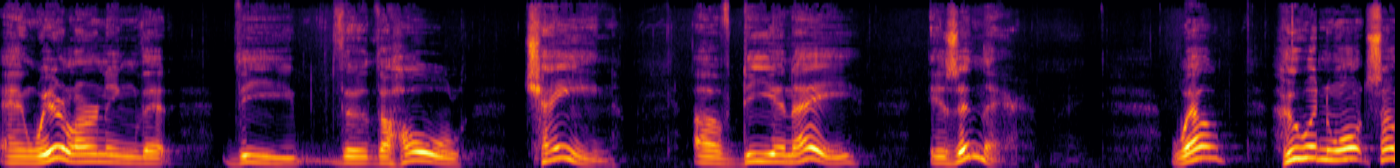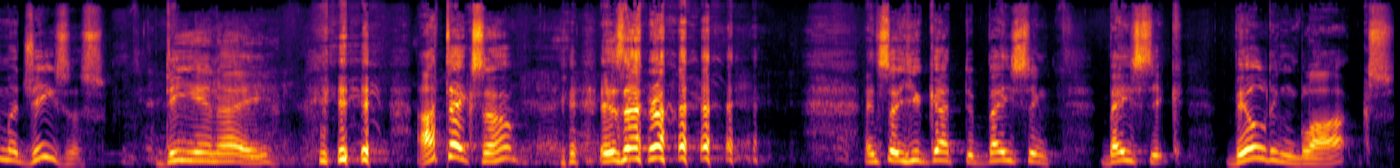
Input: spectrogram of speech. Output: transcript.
And we're learning that the, the, the whole chain of DNA is in there. Well, who wouldn't want some of Jesus' DNA? I'll take some. Is that right? and so you got the basic, basic building blocks,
